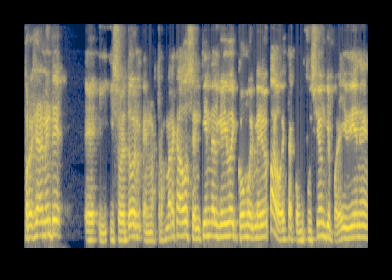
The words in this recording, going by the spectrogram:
Porque generalmente, eh, y, sobre todo en, nuestros mercados, se entiende el gateway como el medio de pago, esta confusión que por ahí viene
